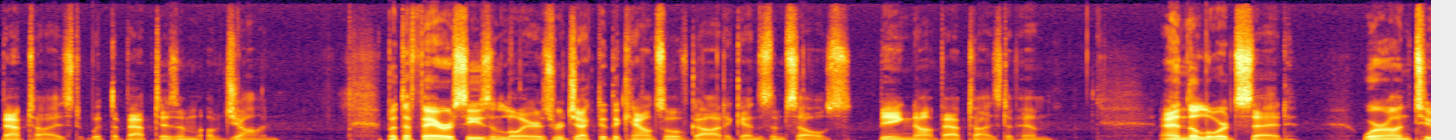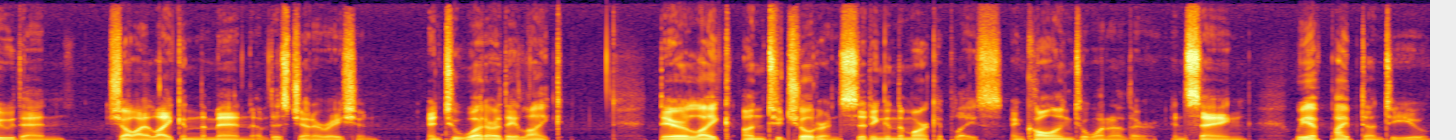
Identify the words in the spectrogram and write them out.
baptized with the baptism of John. But the Pharisees and lawyers rejected the counsel of God against themselves, being not baptized of him. And the Lord said, Whereunto then shall I liken the men of this generation? And to what are they like? They are like unto children sitting in the marketplace, and calling to one another, and saying, We have piped unto you,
